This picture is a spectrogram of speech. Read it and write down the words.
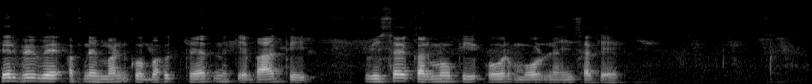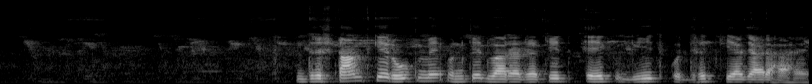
फिर भी वे अपने मन को बहुत प्रयत्न के बाद भी विषय कर्मों की ओर मोड़ नहीं सके। दृष्टांत के रूप में उनके द्वारा रचित एक गीत उद्धृत किया जा रहा है,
